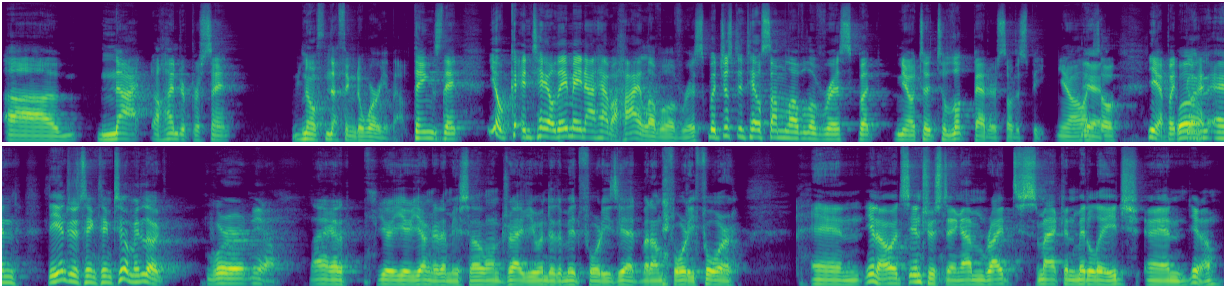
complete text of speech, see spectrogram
uh, not hundred percent no nothing to worry about. Things that you know entail they may not have a high level of risk, but just entail some level of risk, but you know to to look better, so to speak. You know, like, yeah. so yeah. But well, and, and, the interesting thing too. I mean, look, we're you know I got you're a year younger than me, so I won't drag you into the mid 40s yet. But I'm 44 and you know it's interesting i'm right smack in middle age and you know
